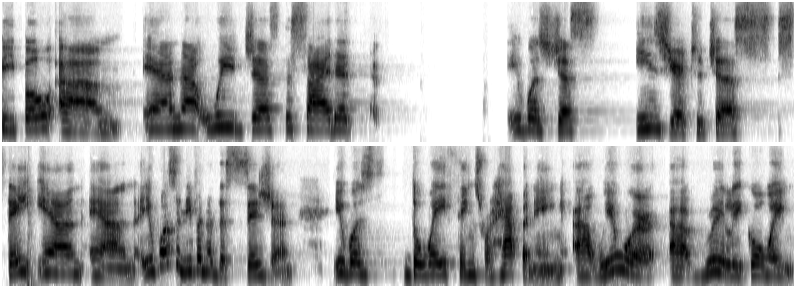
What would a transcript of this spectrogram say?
people. Um, and uh, we just decided it was just easier to just stay in and it wasn't even a decision it was the way things were happening uh, we were uh, really going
